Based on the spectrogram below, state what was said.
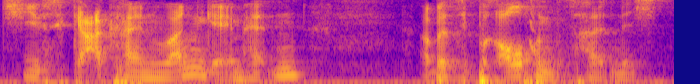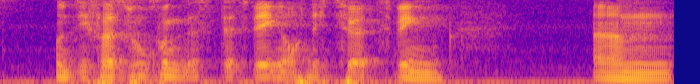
Chiefs gar kein Run-Game hätten, aber sie brauchen es halt nicht. Und sie versuchen es deswegen auch nicht zu erzwingen. Ähm,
